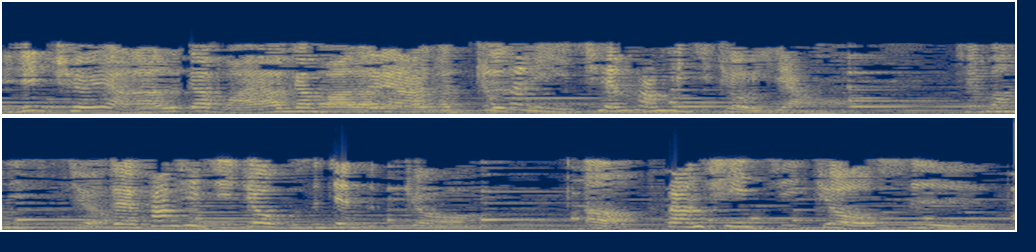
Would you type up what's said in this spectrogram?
已经缺氧了，是干嘛呀？干嘛的？对啊，就算你先放弃急救一样哦，先放弃急救，对，放弃急救不是见死不救哦，嗯，放弃急救是。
